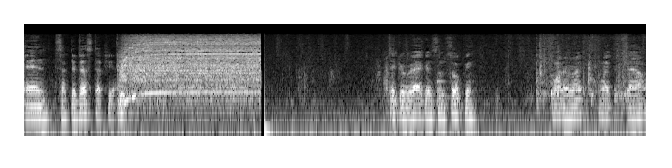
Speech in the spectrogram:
And suck the dust up here. Take a rag and some soapy water, right, wipe it down.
